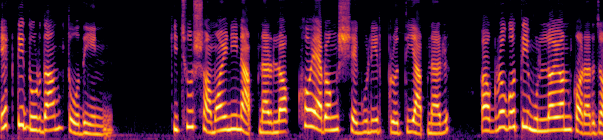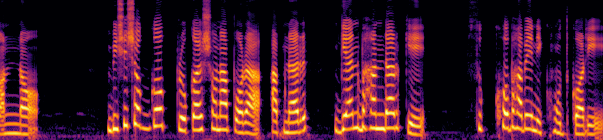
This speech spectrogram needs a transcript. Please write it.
একটি দুর্দান্ত দিন। কিছু সময় নিন আপনার লক্ষ্য এবং সেগুলির প্রতি আপনার অগ্রগতি মূল্যায়ন করার জন্য। বিশেষজ্ঞ প্রকাশনা পড়া আপনার জ্ঞান ভাণ্ডারকে সূক্ষ্মভাবে নিখুঁত করে।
